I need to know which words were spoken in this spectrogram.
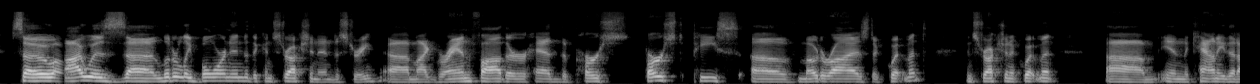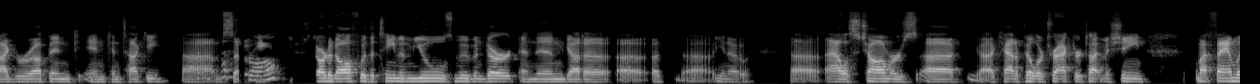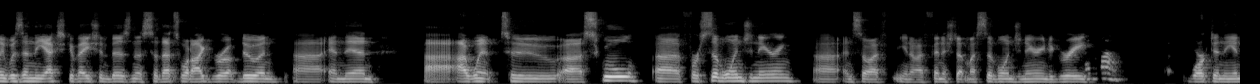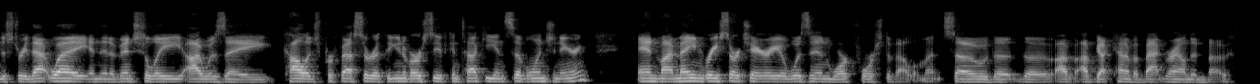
so I was uh, literally born into the construction industry. Uh, my grandfather had the purse first piece of motorized equipment, construction equipment um, in the county that I grew up in in Kentucky. Um, so cool. started off with a team of mules moving dirt, and then got a, a, a, a you know uh, Allis-Chalmers uh, Caterpillar tractor type machine. My family was in the excavation business, so that's what I grew up doing. Uh, and then uh, I went to uh, school uh, for civil engineering, and so I you know I finished up my civil engineering degree. Worked in the industry that way. And then eventually I was a college professor at the University of Kentucky in civil engineering. And my main research area was in workforce development. So the the I've I've got kind of a background in both.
